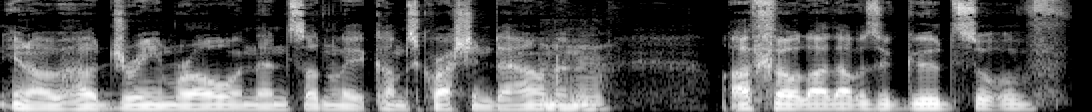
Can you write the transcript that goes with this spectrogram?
you know her dream role, and then suddenly it comes crashing down, and mm-hmm. I felt like that was a good sort of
